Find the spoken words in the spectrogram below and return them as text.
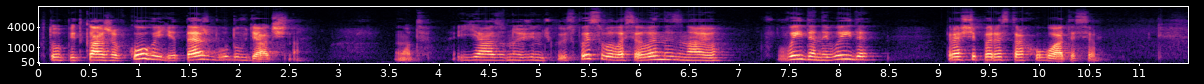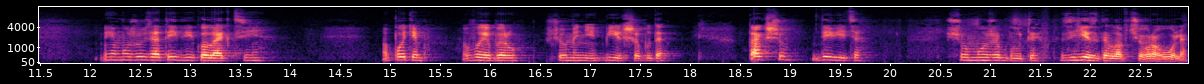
Хто підкаже, в кого є, теж буду вдячна. От. Я з одною жіночкою списувалася, але не знаю, вийде, не вийде. Краще перестрахуватися. Я можу взяти і дві колекції, а потім виберу, що мені більше буде. Так що дивіться, що може бути. З'їздила вчора Оля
